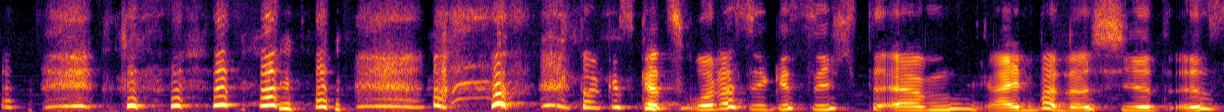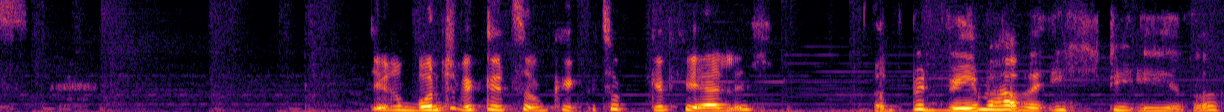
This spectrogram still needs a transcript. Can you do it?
Doc ist ganz froh, dass ihr Gesicht ähm, einbandagiert ist. Ihre Mundwinkel zucken zucken gefährlich. Und mit wem habe ich die Ehre?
